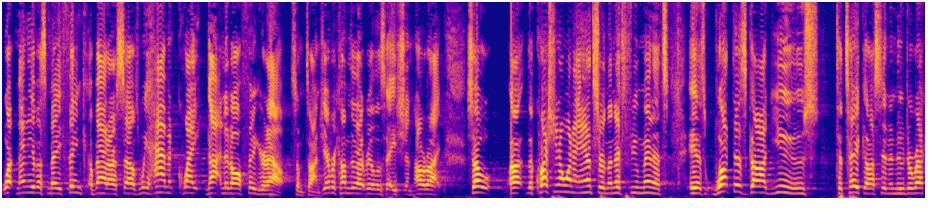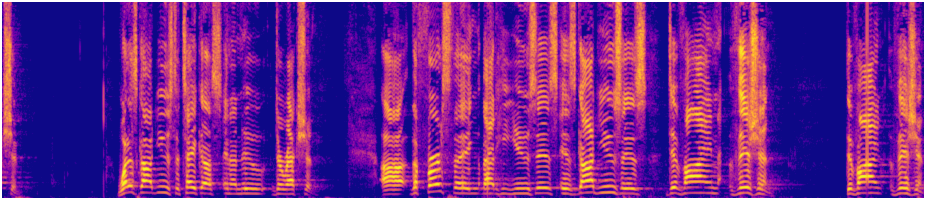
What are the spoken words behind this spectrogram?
what many of us may think about ourselves, we haven't quite gotten it all figured out sometimes. You ever come to that realization? All right. So, uh, the question I want to answer in the next few minutes is what does God use to take us in a new direction? What does God use to take us in a new direction? Uh, the first thing that He uses is God uses divine vision. Divine vision.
